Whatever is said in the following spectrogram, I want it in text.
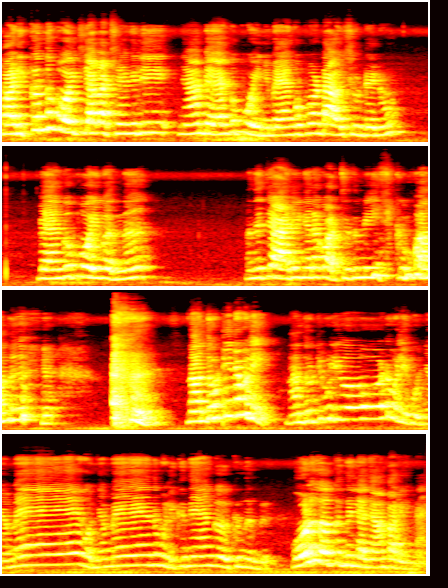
പണിക്കൊന്നും പോയിട്ടില്ല. പക്ഷേങ്കിൽ ഞാൻ ബാങ്കിൽ പോയിനി ബാങ്കിൽ പോകേണ്ട ആവശ്യമുണ്ടേനു ബാങ്കിൽ പോയി വന്ന് എന്നിട്ട് ആടി ഇങ്ങനെ കുറച്ചത് മീനിക്കുമ്പോ അന്ന് നന്ദൂട്ടിനെ വിളി. നന്ദൂട്ടി വിളിയോട് വിളി. കുഞ്ഞമ്മേ കുഞ്ഞമ്മേ എന്ന് വിളിക്കുന്ന ഞാൻ കേൾക്കുന്നുണ്ട്. ഓൾ കേൾക്കുന്നില്ല ഞാൻ പറയുന്നേ.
